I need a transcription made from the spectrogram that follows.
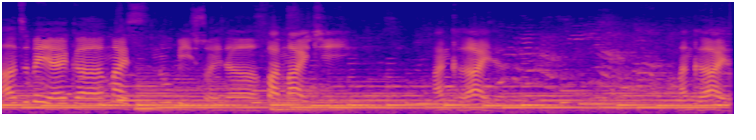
然后这边有一个卖史努比水的贩卖机，蛮可爱的。蛮可爱的，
